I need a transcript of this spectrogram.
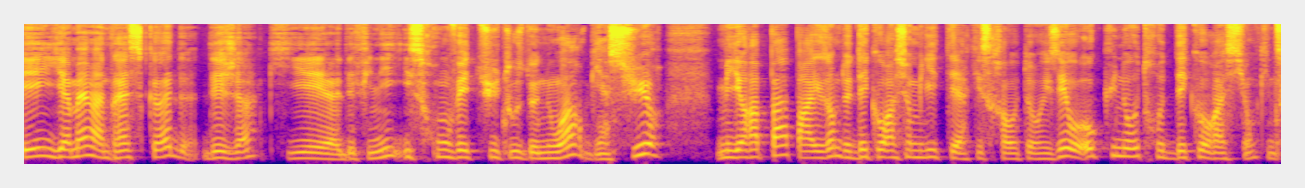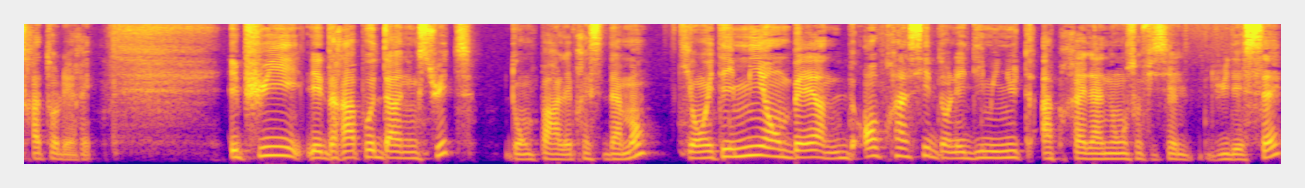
Et il y a même un dress code déjà qui est euh, défini. Ils seront vêtus tous de noir, bien sûr, mais il n'y aura pas, par exemple, de décoration militaire qui sera autorisée ou aucune autre décoration qui ne sera tolérée. Et puis, les drapeaux de Downing Street, dont on parlait précédemment, qui ont été mis en berne, en principe dans les dix minutes après l'annonce officielle du décès,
